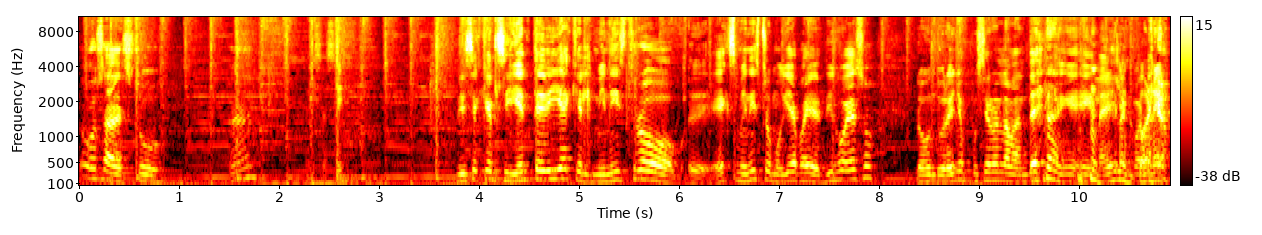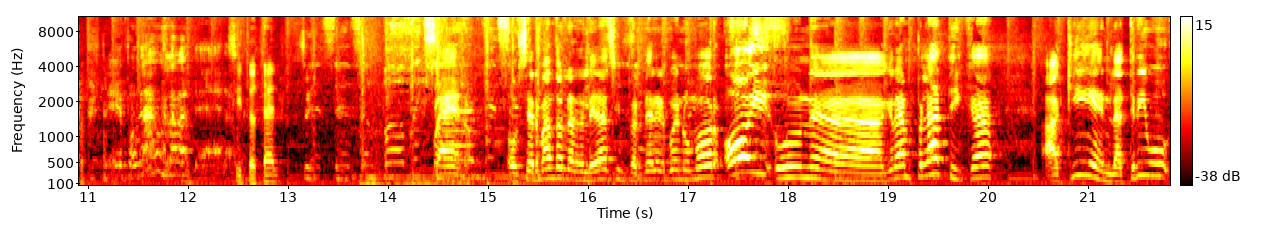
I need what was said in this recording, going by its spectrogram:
¿Cómo sabes tú? ¿Eh? Es así. Dice que el siguiente día que el ministro, eh, ex ministro Muguía dijo eso, los hondureños pusieron la bandera en, la isla Conejo. Eh, pongamos la bandera. Sí, total. Bueno, observando la realidad sin perder el buen humor. Hoy una gran plática aquí en la tribu.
